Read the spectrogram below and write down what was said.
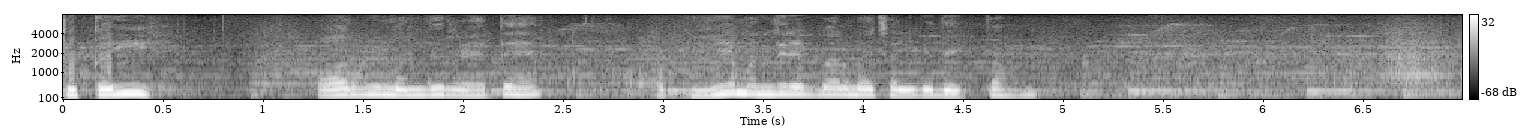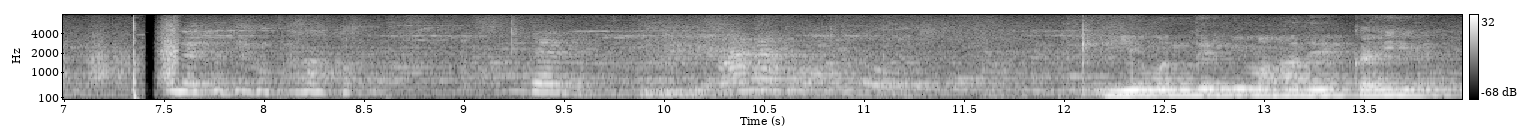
तो कई और भी मंदिर रहते हैं। अब ये मंदिर एक बार मैं चल के देखता हूँ। ये मंदिर भी महादेव का ही है।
